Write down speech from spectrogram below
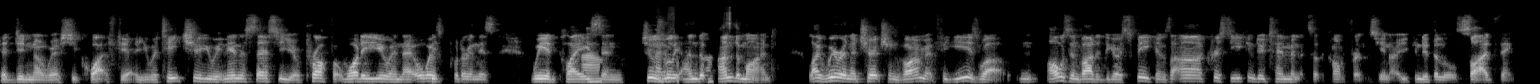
that didn't know where she quite fit. Are you a teacher? Are you an intercessor? You're a prophet? What are you? And they always put her in this weird place, wow. and she was really under, undermined. Like we were in a church environment for years. Well, I was invited to go speak, and it's like, ah, oh, Christy, you can do ten minutes at the conference. You know, you can do the little side thing,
